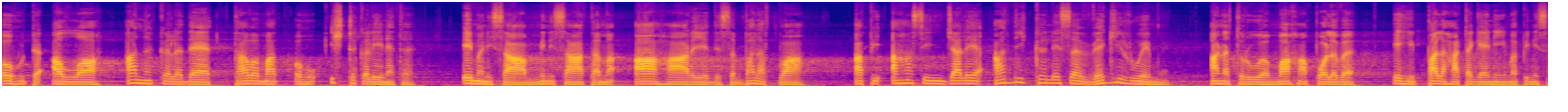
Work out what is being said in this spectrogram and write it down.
ඔහුට අල්له අනකළ දෑ තවමත් ඔහු ඉෂ්ට කළේ නැත. එම නිසා මිනිසා තම ආහාරය දෙස බලත්වා අපි අහසින් ජලය අධික ලෙස වැගිරුවෙමු. අනතුරුව මහපොළව එහි පලහට ගැනීම පිණිස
